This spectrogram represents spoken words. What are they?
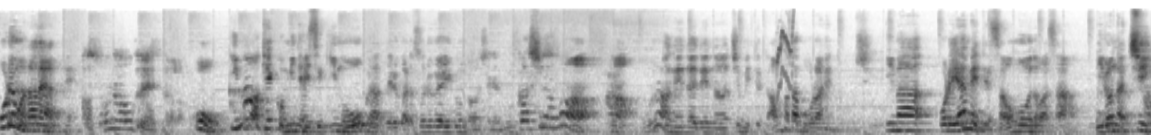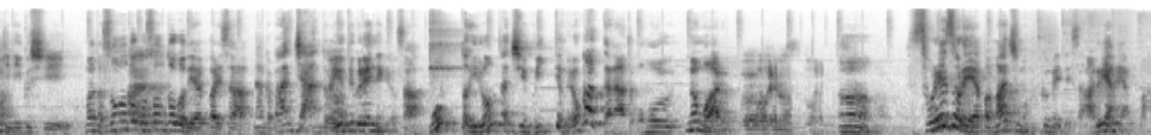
俺も7やって。んあ、そんな多くないですか？おう今は結構みんな移籍も多くなってるからそれぐらい行くんかもしれない。けど昔はまあ、なあ俺らの年代で7チーム行ってるけどあんま多分おらへんと思うし。今俺辞めてさ思うのはさいろんな地域に行くしまたそのとこそのとこでやっぱりさなんかバンちゃんとか言ってくれんねんけどさもっといろんなチーム行ってもよかったなとか思うのもある。わかります、わかりまうんそれぞれやっぱ街も含めてさあるやんやっぱ。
